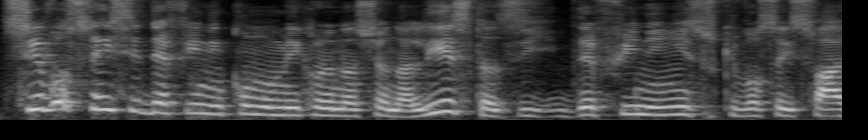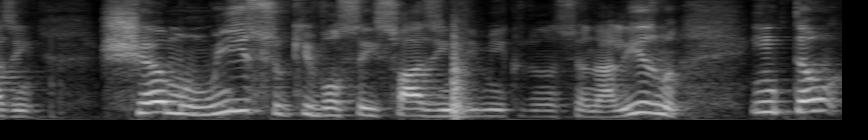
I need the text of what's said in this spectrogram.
Se vocês se definem como micronacionalistas e definem isso que vocês fazem, chamam isso que vocês fazem de micronacionalismo, então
